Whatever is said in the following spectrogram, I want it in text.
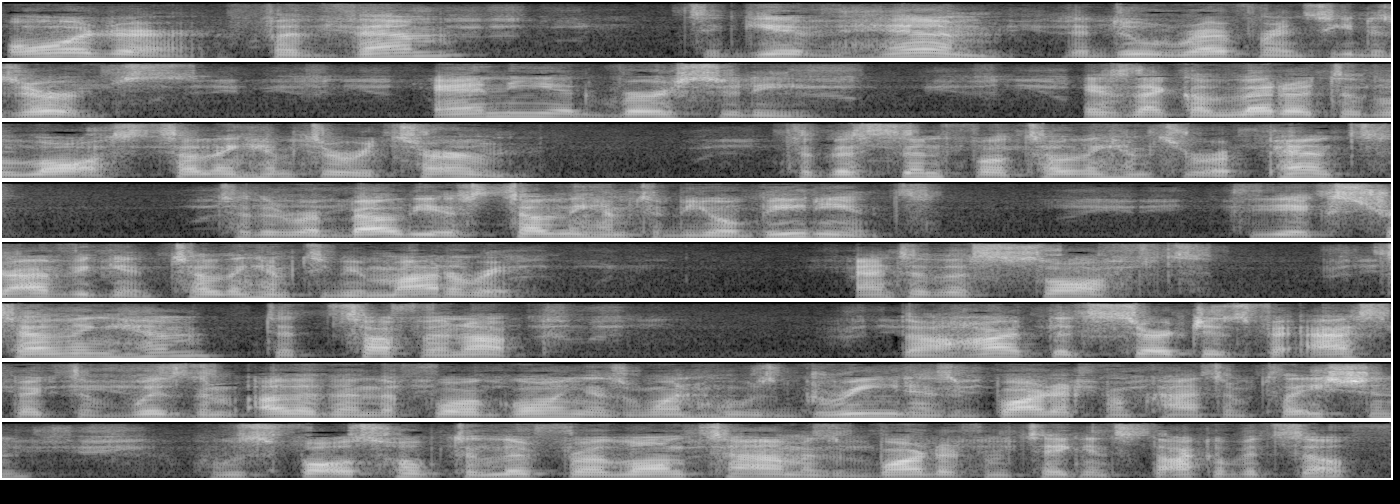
order for them to give Him the due reverence He deserves. Any adversity is like a letter to the lost telling him to return, to the sinful telling him to repent, to the rebellious telling him to be obedient to the extravagant, telling him to be moderate, and to the soft, telling him to toughen up. The heart that searches for aspects of wisdom other than the foregoing is one whose greed has barred it from contemplation, whose false hope to live for a long time has barred it from taking stock of itself,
